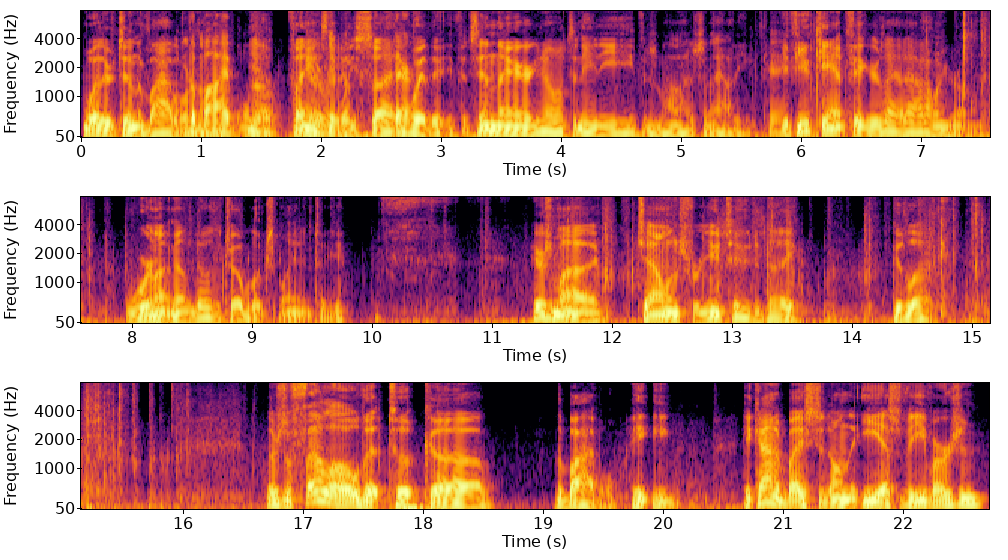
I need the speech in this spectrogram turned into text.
whether it's in the Bible or The not, Bible. yeah, Oh, things there that we we say, There. whether if it's in there, you know, it's an innie, if it's not, it's an outie. Okay. If you can't figure that out on your own, we're not going to go to the trouble of explaining it to you. Here's my challenge for you two today. Good luck. There's a fellow that took uh, the Bible. He he he kind of based it on the ESV version.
